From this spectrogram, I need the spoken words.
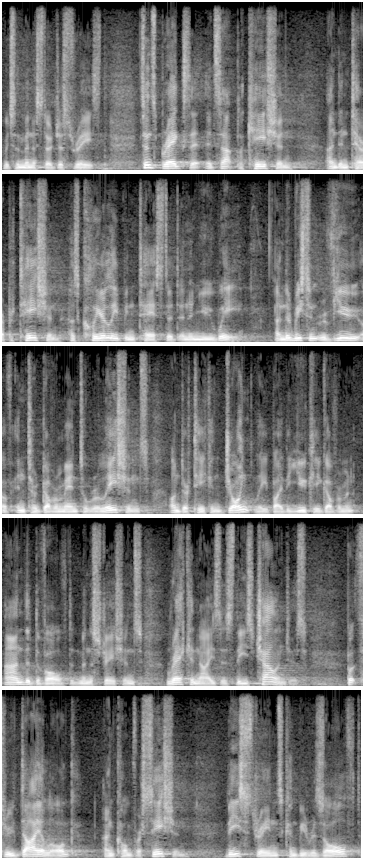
which the Minister just raised. Since Brexit, its application and interpretation has clearly been tested in a new way, and the recent review of intergovernmental relations undertaken jointly by the UK Government and the devolved administrations recognises these challenges. But through dialogue and conversation, these strains can be resolved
